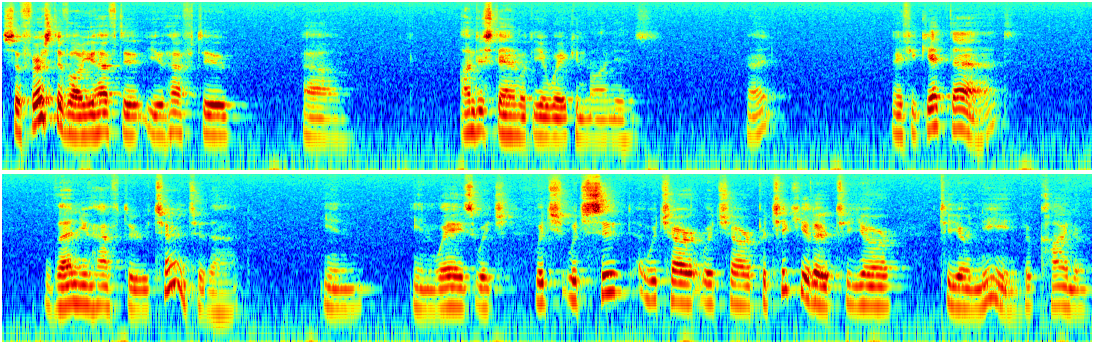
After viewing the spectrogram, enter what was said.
so first of all, you have to you have to uh, understand what the awakened mind is, right? And if you get that, then you have to return to that in in ways which which which suit which are which are particular to your to your need, the kind of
